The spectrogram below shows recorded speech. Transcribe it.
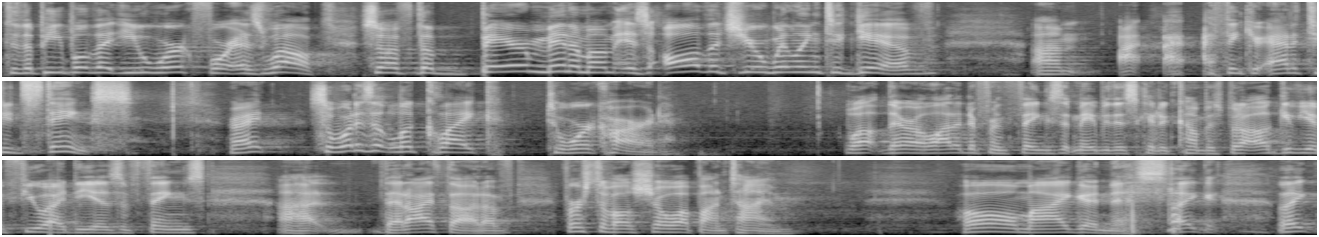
to the people that you work for as well. So if the bare minimum is all that you're willing to give, um, I, I think your attitude stinks, right? So, what does it look like to work hard? Well, there are a lot of different things that maybe this could encompass, but I'll give you a few ideas of things uh, that I thought of. First of all, show up on time. Oh my goodness. Like, like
